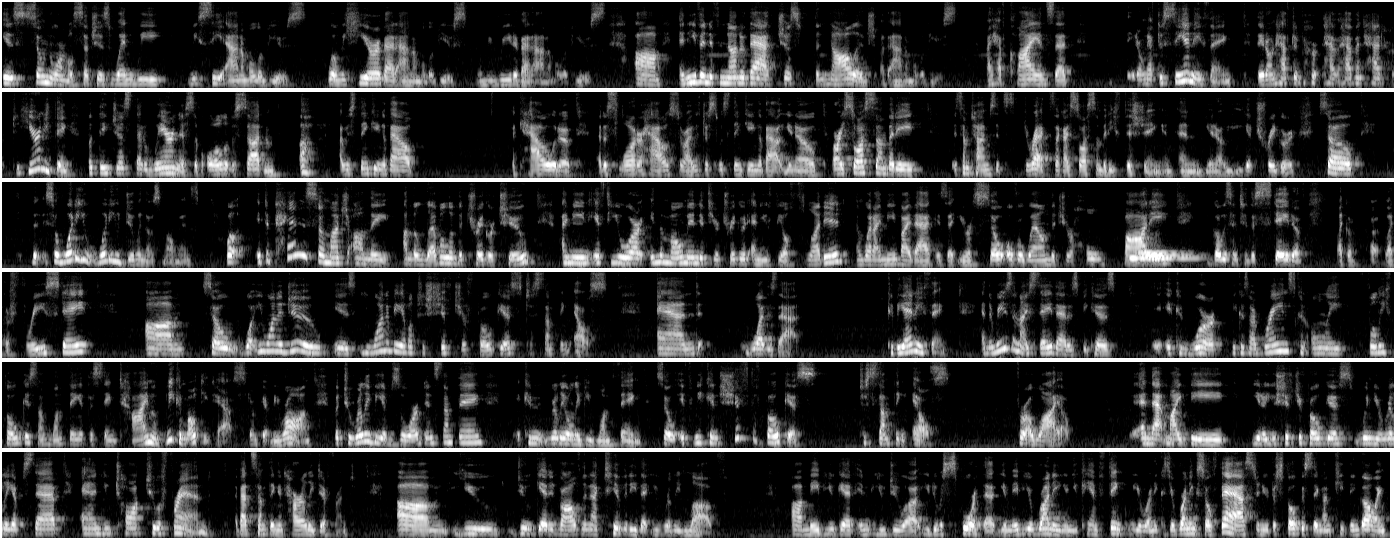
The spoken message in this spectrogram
is so normal, such as when we we see animal abuse, when we hear about animal abuse, when we read about animal abuse, um, and even if none of that, just the knowledge of animal abuse. I have clients that they don't have to see anything, they don't have to have, haven't had to hear anything, but they just that awareness of all of a sudden, oh, I was thinking about a cow at a at a slaughterhouse, or I was just was thinking about, you know, or I saw somebody. Sometimes it's direct. Like I saw somebody fishing, and and you know you get triggered. So, so what do you what do you do in those moments? Well, it depends so much on the on the level of the trigger too. I mean, if you're in the moment, if you're triggered and you feel flooded, and what I mean by that is that you're so overwhelmed that your whole body goes into the state of like a, a like a freeze state um, so what you want to do is you want to be able to shift your focus to something else. And what is that? It could be anything. And the reason I say that is because it can work because our brains can only fully focus on one thing at the same time. And we can multitask, don't get me wrong. But to really be absorbed in something, it can really only be one thing. So if we can shift the focus to something else for a while, and that might be you know you shift your focus when you're really upset and you talk to a friend about something entirely different. Um, you do get involved in an activity that you really love. Uh, maybe you get in you do a you do a sport that you know maybe you're running and you can't think you're running because you're running so fast and you're just focusing on keeping going.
